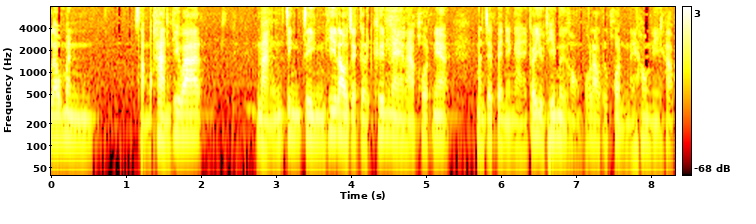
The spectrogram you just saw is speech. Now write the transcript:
แล้วมันสำคัญที่ว่าหนังจริง ๆ ที่เราจะเกิดขึ้นในอนาคตเนี่ยมันจะเป็นยังไงก็อยู่ที่มือของพวกเราทุกคนในห้องนี้ครับ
